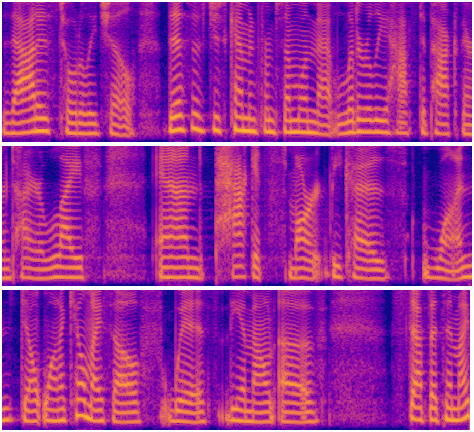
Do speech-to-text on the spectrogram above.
that is totally chill. This is just coming from someone that literally has to pack their entire life and pack it smart because one, don't want to kill myself with the amount of stuff that's in my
